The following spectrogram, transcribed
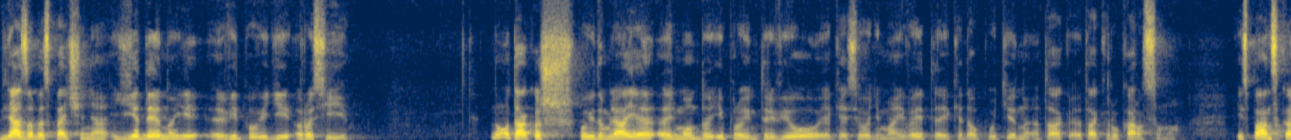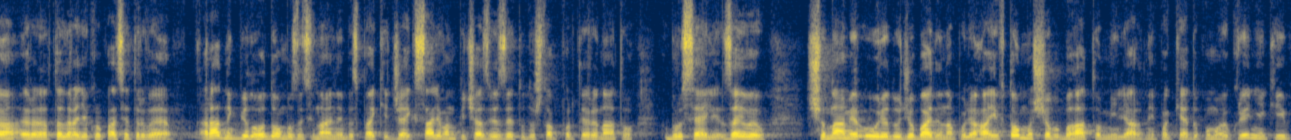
для забезпечення єдиної е, відповіді Росії. Ну, також повідомляє Ельмондо і про інтерв'ю, яке сьогодні має вийти, яке дав Путін так, Такеру Карлсону. Іспанська е, телерадіокорпорація ТРВ. Радник Білого Дому з національної безпеки Джейк Саліван під час візиту до штаб-квартири НАТО в Брюсселі заявив, що намір уряду Джо Байдена полягає в тому, щоб багатомільярдний пакет допомоги Україні, який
